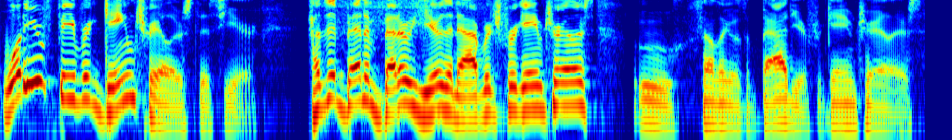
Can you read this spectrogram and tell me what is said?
What are your favorite game trailers this year? Has it been a better year than average for game trailers? Ooh, sounds like it was a bad year for game trailers.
